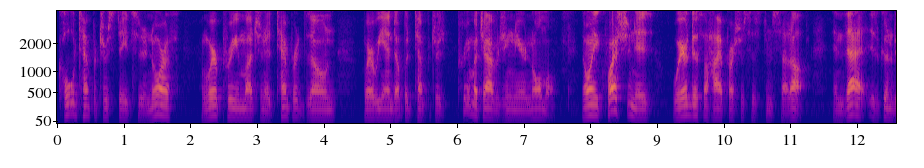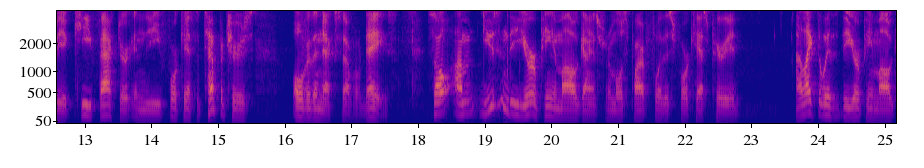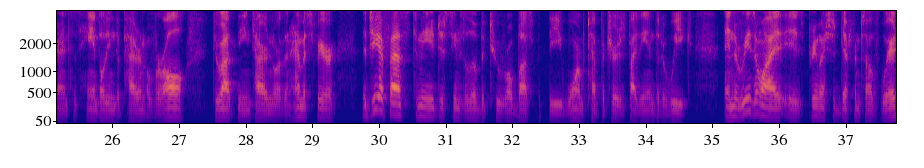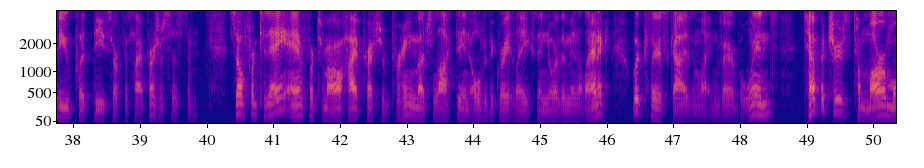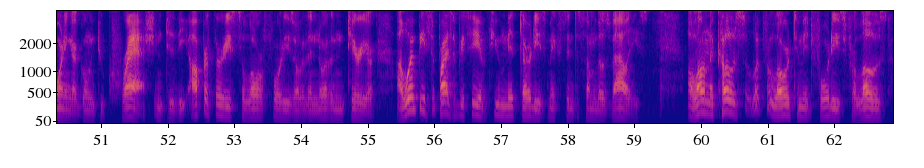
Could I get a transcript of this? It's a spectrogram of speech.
cold temperatures stay to the north, and we're pretty much in a temperate zone where we end up with temperatures pretty much averaging near normal. The only question is, where does the high pressure system set up? And that is going to be a key factor in the forecast of temperatures over the next several days. So I'm using the European model guidance for the most part for this forecast period. I like the way that the European model guidance is handling the pattern overall throughout the entire northern hemisphere. The GFS to me just seems a little bit too robust with the warm temperatures by the end of the week. And the reason why is pretty much the difference of where do you put the surface high pressure system. So for today and for tomorrow, high pressure pretty much locked in over the Great Lakes and northern mid-Atlantic with clear skies and light and variable winds. Temperatures tomorrow morning are going to crash into the upper 30s to lower 40s over the northern interior. I wouldn't be surprised if we see a few mid 30s mixed into some of those valleys. Along the coast, look for lower to mid 40s for lows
